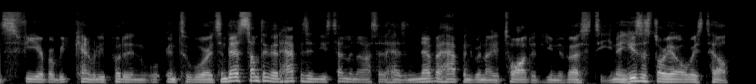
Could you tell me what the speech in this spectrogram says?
sphere but we can't really put it in, into words. And that's something that happens in these seminars that has never happened when i taught at university. You know here's a story i always tell.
